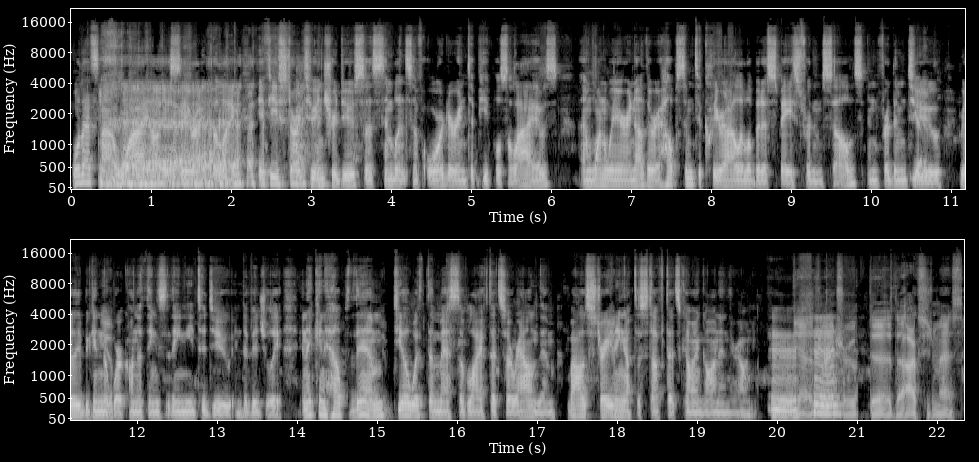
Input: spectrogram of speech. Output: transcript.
Well, that's not why, obviously, right? But like, if you start to introduce a semblance of order into people's lives, in one way or another, it helps them to clear out a little bit of space for themselves and for them to really begin to work on the things that they need to do individually. And it can help them deal with the mess of life that's around them while straightening up the stuff that's going on in their own. Mm. Yeah, that's very true. The the oxygen mask,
